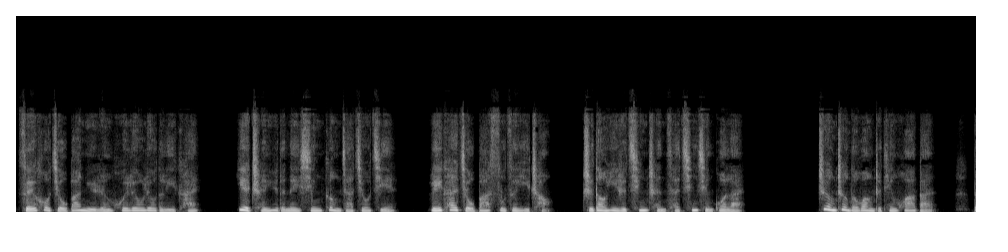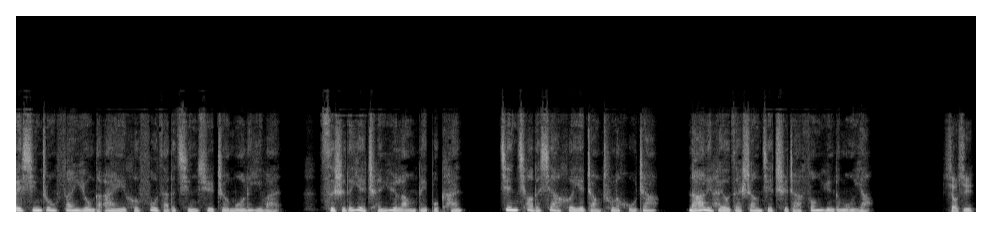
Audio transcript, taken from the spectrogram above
随后，酒吧女人灰溜溜的离开，叶晨玉的内心更加纠结。离开酒吧宿醉一场，直到翌日清晨才清醒过来，怔怔的望着天花板，被心中翻涌的爱意和复杂的情绪折磨了一晚。此时的叶晨玉狼狈不堪，尖翘的下颌也长出了胡渣，哪里还有在商界叱咤风云的模样？小溪，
